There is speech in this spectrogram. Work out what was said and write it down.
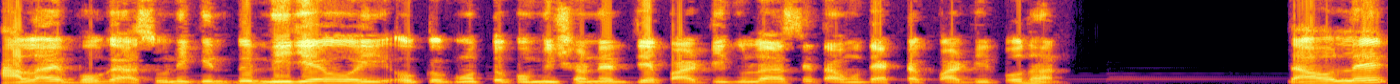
হালায় বোগাস। উনি কিন্তু নিজেও ওই ঐক্যমত্য কমিশনের যে পার্টিগুলো আছে, তার মধ্যে একটা পার্টির প্রধান। তাহলে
